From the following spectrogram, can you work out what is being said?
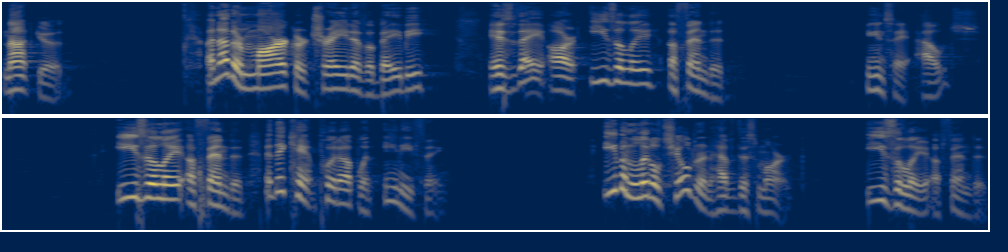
not good. Another mark or trait of a baby is they are easily offended. You can say, ouch. Easily offended. And they can't put up with anything. Even little children have this mark easily offended.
